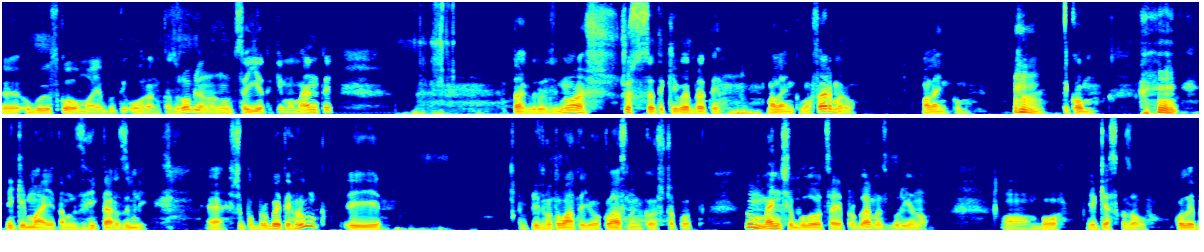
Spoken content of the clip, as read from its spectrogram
обов'язково має бути оранка зроблена. Ну, це є такі моменти. Так, друзі, ну а що все-таки вибрати маленькому фермеру, маленькому, такому, який має там з гектар землі, е, щоб обробити ґрунт і підготувати його класненько, щоб от, ну, менше було цієї проблеми з бур'яном. Бо, як я сказав, коли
